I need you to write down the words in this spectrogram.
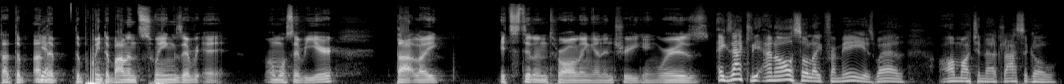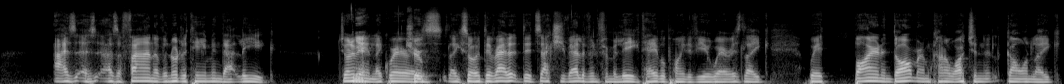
that the and Yeah. the, the point of balance swings every uh, almost every year. That like it's still enthralling and intriguing. Whereas Exactly, and also like for me as well, I'm watching El Clasico as as, as a fan of another team in that league. Do you know what I mean? Like whereas like so the rele- it's actually relevant from a league table point of view. Whereas like with Bayern and Dortmund, I'm kind of watching it going like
